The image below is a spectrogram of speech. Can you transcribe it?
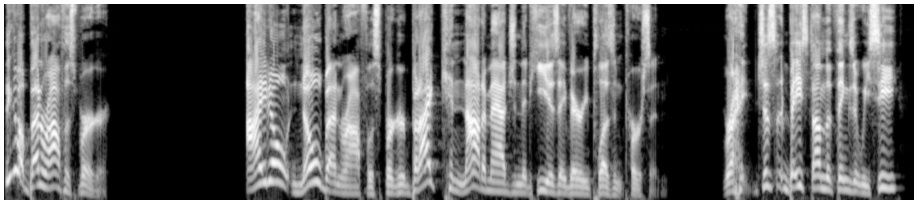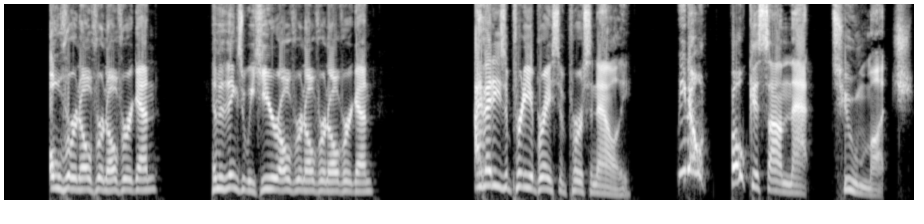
Think about Ben Roethlisberger. I don't know Ben Roethlisberger, but I cannot imagine that he is a very pleasant person, right? Just based on the things that we see over and over and over again, and the things that we hear over and over and over again, I bet he's a pretty abrasive personality. We don't focus on that too much.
